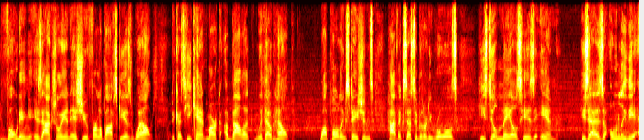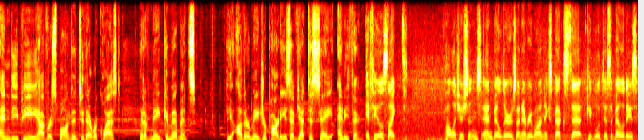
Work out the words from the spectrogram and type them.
voting is actually an issue for Lepofsky as well, because he can't mark a ballot without help. While polling stations have accessibility rules, he still mails his in. He says only the NDP have responded to their request and have made commitments. The other major parties have yet to say anything. It feels like politicians and builders and everyone expects that people with disabilities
